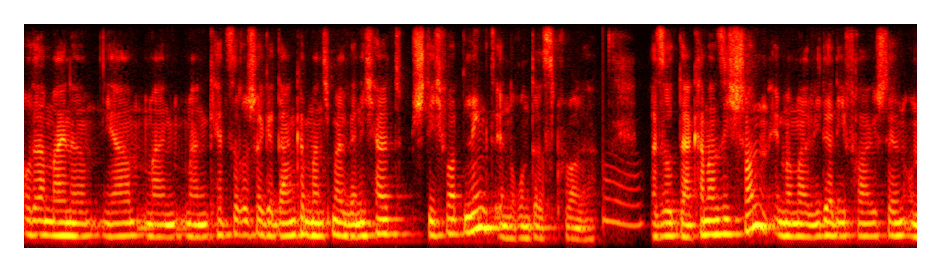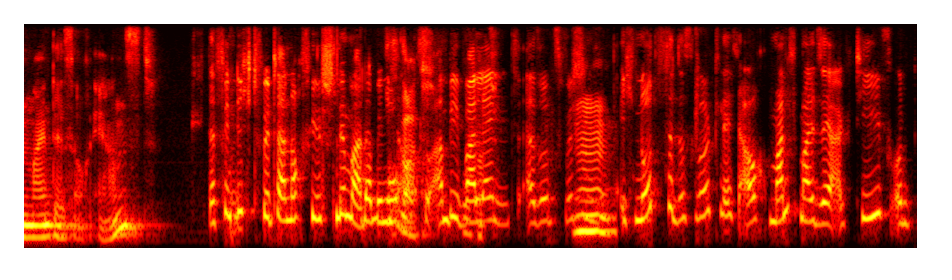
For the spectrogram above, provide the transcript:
oder meine, ja, mein, mein ketzerischer Gedanke manchmal, wenn ich halt Stichwort LinkedIn runterscrolle. Mhm. Also da kann man sich schon immer mal wieder die Frage stellen, und meint er es auch ernst? Da finde ich Twitter noch viel schlimmer. Da bin oh ich Gott. auch so ambivalent. Oh also zwischen, mhm. ich nutze das wirklich auch manchmal sehr aktiv und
